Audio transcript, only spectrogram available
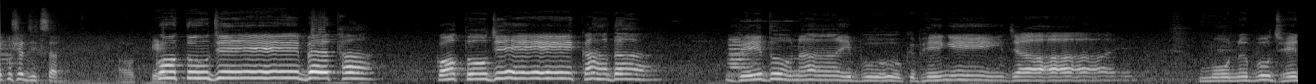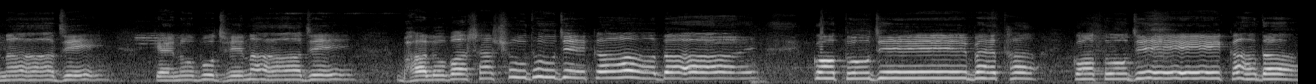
একুশের জিক্সার কত যে ব্যথা কত যে কাদা বেদনায় বুক ভেঙে যায়। মন বোঝে না যে, কেন বোঝে না যে, ভালোবাসা শুধু যে কাদায়, কত যে ব্যথা, কত যে কাদা,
